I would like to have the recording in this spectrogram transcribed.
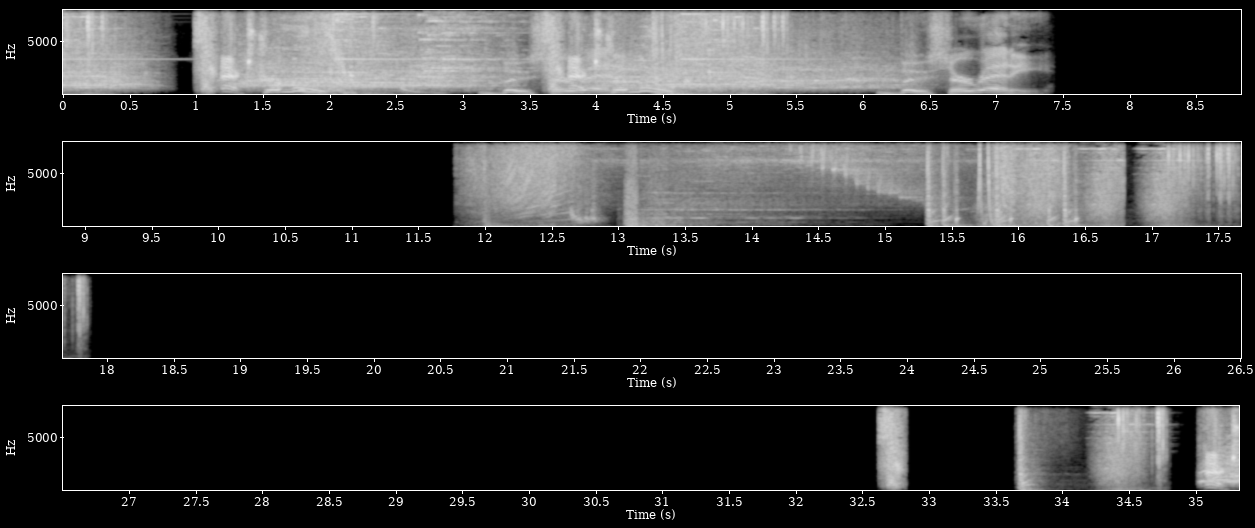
Extra move. Booster Extra move. Booster ready.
